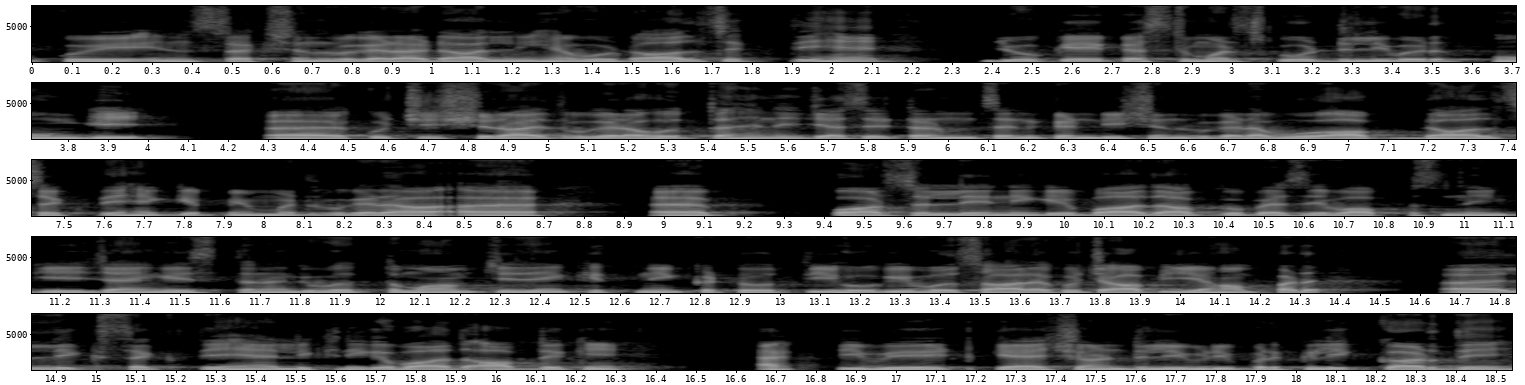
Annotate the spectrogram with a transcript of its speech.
कोई इंस्ट्रक्शन वगैरह डालनी है, वो डाल सकते हैं, जो कि कस्टमर्स को डिलीवर होंगी। कुछ शरात वगैरह होता है ना जैसे टर्म्स एंड कंडीशन वगैरह, वो आप डाल सकते हैं कि पेमेंट वगैरह पार्सल लेने के बाद आपको पैसे वापस नहीं किए जाएँगे इस तरह की। वो तमाम चीज़ें कितनी कटौती होगी, वो सारा कुछ आप यहाँ पर लिख सकते हैं। लिखने के बाद आप देखें एक्टिवेट कैश ऑन डिलीवरी पर क्लिक कर दें।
